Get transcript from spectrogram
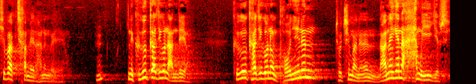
십악참회를 하는 거예요. 응? 근데 그것 가지고는 안 돼요. 그것 가지고는 본인은 좋지만은 남에게는 아무 이익이 없어요.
